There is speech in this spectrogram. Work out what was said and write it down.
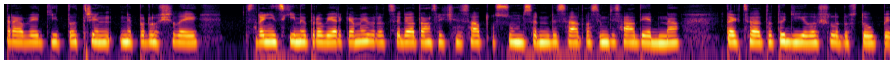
právě tito tři neprošli stranickými prověrkami v roce 1968, 70 a 71, tak celé toto dílo šlo do stoupy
